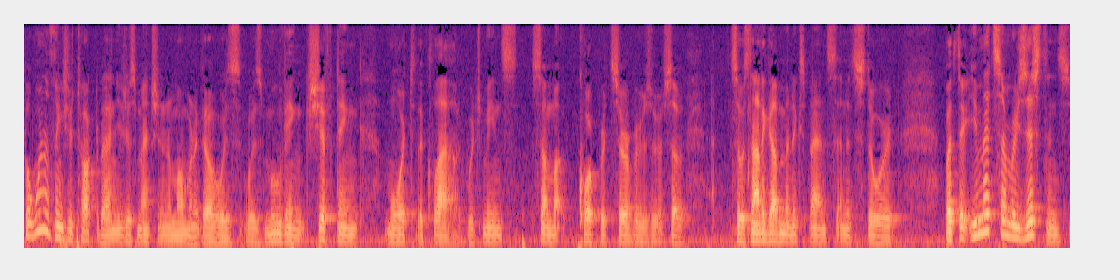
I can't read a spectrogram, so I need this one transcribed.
But one of the things you talked about, and you just mentioned a moment ago, was, was moving, shifting more to the cloud, which means some corporate servers or so so it's not a government expense and it's stored. But there, you met some resistance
